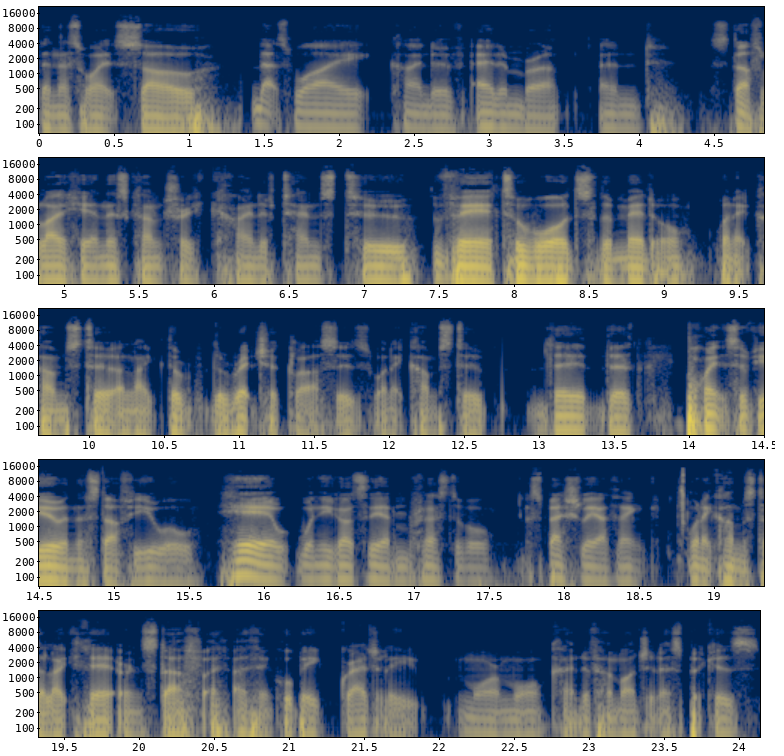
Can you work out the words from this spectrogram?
and that's why it's so. That's why kind of Edinburgh and stuff like it in this country kind of tends to veer towards the middle when it comes to like the the richer classes when it comes to the the points of view and the stuff you will hear when you go to the Edinburgh Festival. Especially, I think when it comes to like theatre and stuff, I, I think will be gradually more and more kind of homogenous because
